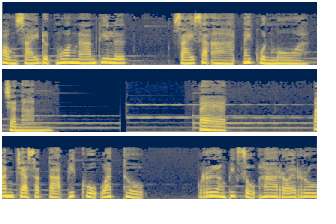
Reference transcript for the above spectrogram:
ผ่องใสดุดง่วงน้ำที่ลึก ใสสะอาดไม่ขุนมัว ฉะนั้น 8. ปัญจสตะภิกขุวัตถุ เรื่องภิกษุห้าร้อยรู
